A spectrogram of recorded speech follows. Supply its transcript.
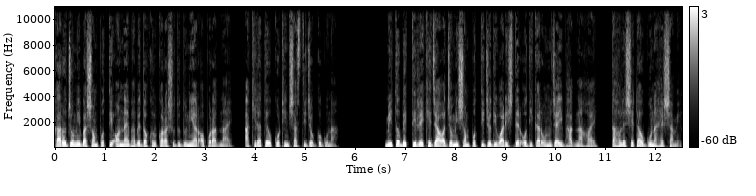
কারও জমি বা সম্পত্তি অন্যায়ভাবে দখল করা শুধু দুনিয়ার অপরাধ নয়, আখিরাতেও কঠিন শাস্তিযোগ্য গুণা মৃত ব্যক্তির রেখে যাওয়া জমি সম্পত্তি যদি ওয়ারিশদের অধিকার অনুযায়ী ভাগ না হয়, তাহলে সেটাও গুনাহের সামিল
